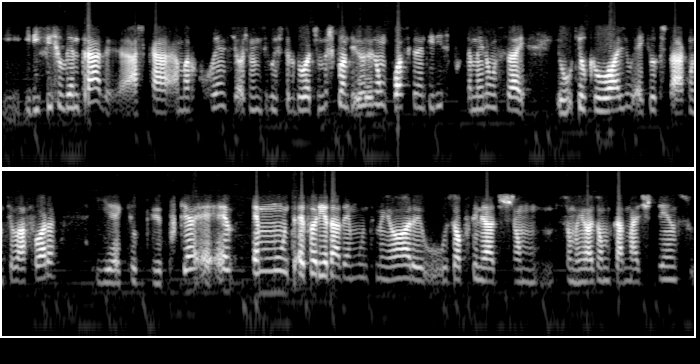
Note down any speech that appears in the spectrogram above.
e, e difícil de entrar. Acho que há, há, uma recorrência aos mesmos ilustradores, mas pronto, eu, eu não posso garantir isso porque também não sei. Eu, aquilo que eu olho é aquilo que está a acontecer lá fora e é aquilo que. Porque é, é, é, muito, a variedade é muito maior, as oportunidades são, são maiores, é um mercado mais extenso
